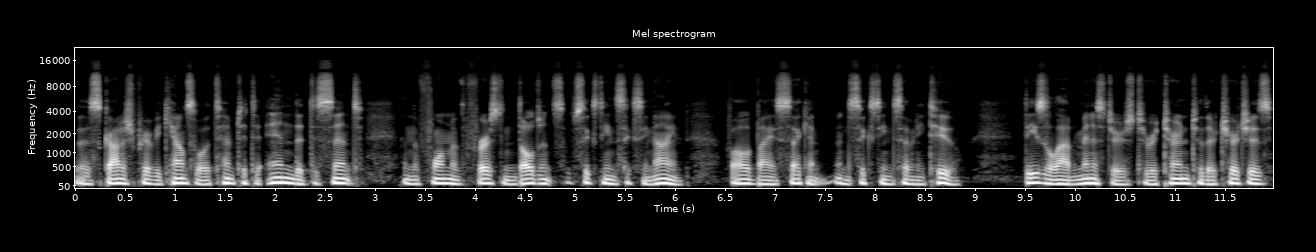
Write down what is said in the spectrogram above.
The Scottish Privy Council attempted to end the dissent in the form of the first indulgence of 1669, followed by a second in 1672. These allowed ministers to return to their churches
